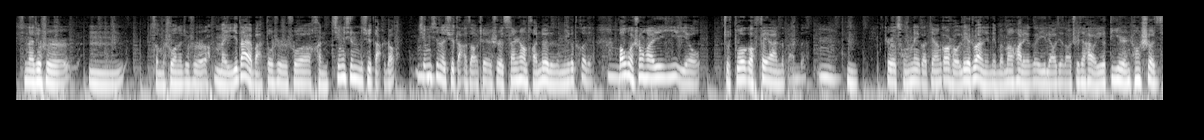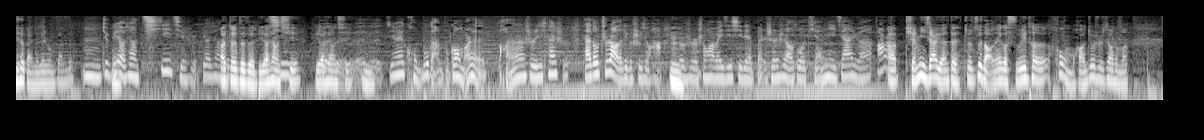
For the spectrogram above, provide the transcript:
现在就是，嗯，怎么说呢？就是每一代吧，都是说很精心的去打造，精心的去打造，这也是三上团队的这么一个特点。嗯包括《生化危机一》也有就多个废案的版本。嗯嗯这是从那个《电玩高手列传》里那本漫画里可以了解到，之前还有一个第一人称射击的感觉那种版本。嗯，就比较像七，其实比较像啊，对对对，比较像七七，比较像对七，对嗯。因为恐怖感不够嘛，而且好像是一开始大家都知道的这个事情哈，嗯。就是《生化危机》系列本身是要做《甜蜜家园二》啊，甜蜜家园，对，就是最早那个 Sweet Home，好像就是叫什么，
